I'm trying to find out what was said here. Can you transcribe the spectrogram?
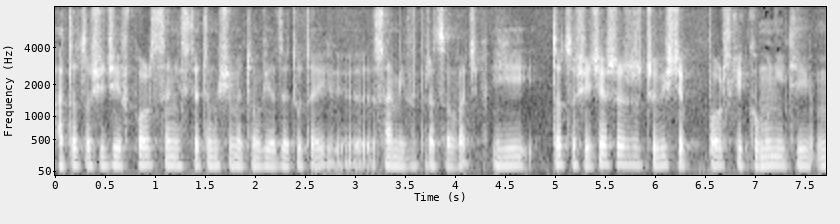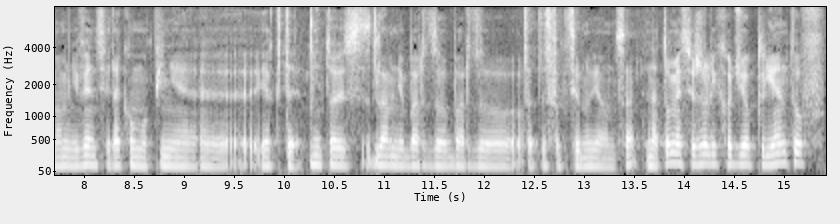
a to, co się dzieje w Polsce, niestety musimy tą wiedzę tutaj e, sami wypracować. I to, co się cieszę, że rzeczywiście polskie community ma mniej więcej taką opinię e, jak ty. I to jest dla mnie bardzo, bardzo satysfakcjonujące. Natomiast jeżeli chodzi o klientów,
